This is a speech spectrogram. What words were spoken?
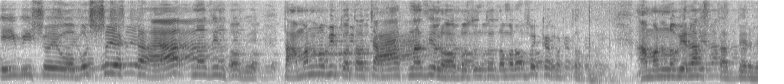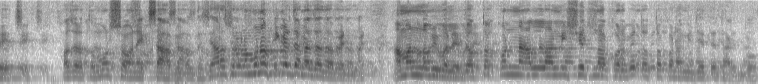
এই বিষয়ে অবশ্যই একটা আয়াত নাজিল হবে। তা আমার নবীর কথা হচ্ছে, আয়াত নাজিল হওয়া পর্যন্ত তো আমার অপেক্ষা করতে হবে। আমার নবী রাস্তা বের হয়েছে। হযরত ওমর সহ অনেক সাহাবী বলতেছে আর রাসূলুল্লাহ, মুনাফিকের জানাজা যাবেন না। আমার নবী বলে, যতক্ষণ না আল্লাহ নিষেধ না করবে, ততক্ষণ আমি যেতে থাকব।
